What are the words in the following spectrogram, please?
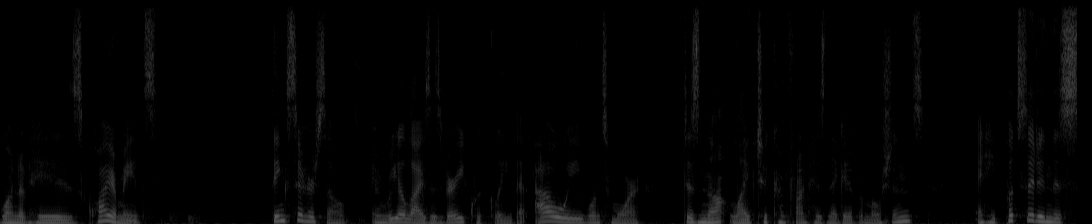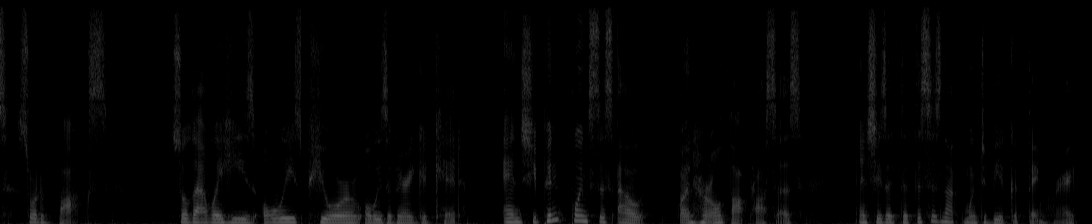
one of his choir mates, thinks to herself and realizes very quickly that Aoi, once more, does not like to confront his negative emotions, and he puts it in this sort of box. So that way he's always pure, always a very good kid. And she pinpoints this out in her own thought process And she's like, that this is not going to be a good thing, right?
